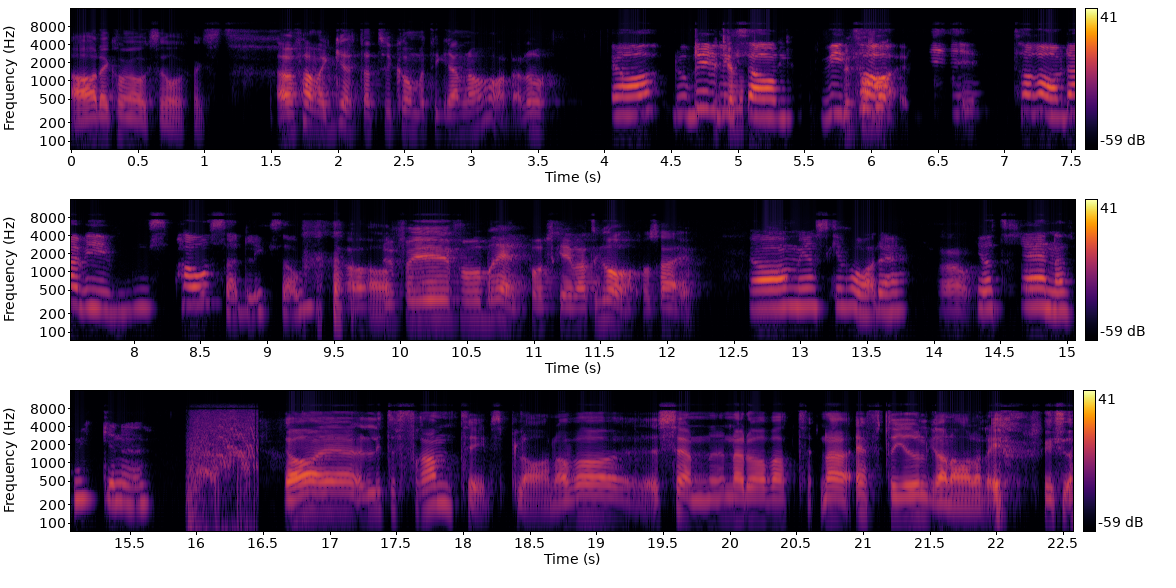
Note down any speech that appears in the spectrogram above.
Ja, det kommer jag också ihåg faktiskt. Ja, fan vad gött att du kommer till Granada då. Ja, då blir det liksom, vi tar, vi tar av där vi pausade liksom. Ja, du får ju få vara beredd på att skriva autograf och så här. Ja, men jag ska vara det. Ja. Jag har tränat mycket nu. Ja, eh, lite framtidsplaner. Vad, sen när du har varit, när, efter julgranadan, liksom,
